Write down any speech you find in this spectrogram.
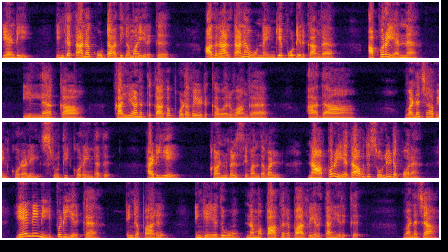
ஏண்டி இங்க தானே கூட்டம் அதிகமா இருக்கு. அதனால் தானே உன்னை இங்கே போட்டிருக்காங்க. அப்புறம் என்ன? இல்லை அக்கா. கல்யாணத்துக்காக புடவை எடுக்க வருவாங்க. அதான். வனஜாவின் குரலில் ஸ்ருதி குறைந்தது. அடியே கண்கள் சிவந்தவள் நான் அப்புறம் ஏதாவது சொல்லிட போறேன். ஏண்டி நீ இப்படி இருக்க? இங்க பாரு. இங்க எதுவும் நம்ம பார்க்குற பார்வையில் தான் இருக்கு. வனஜா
